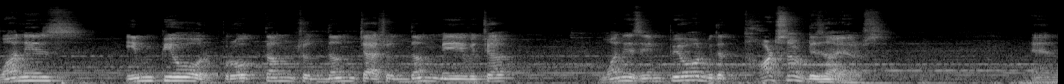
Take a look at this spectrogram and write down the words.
वन इज़ इम्प्योर प्रोक्तम शुद्धम च। शुद्धम में च one is impure with thoughts of desires and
